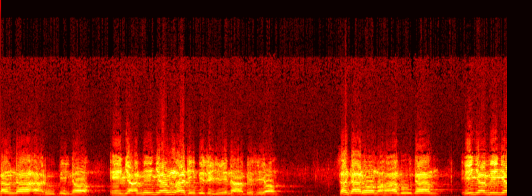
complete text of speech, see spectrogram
ခန္ဓာအရူပိနောအညမိညာအဋ္ဌိပစ္စယေနပစ္စယောသတ္တရောမဟာဘူတံအညမိညာ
